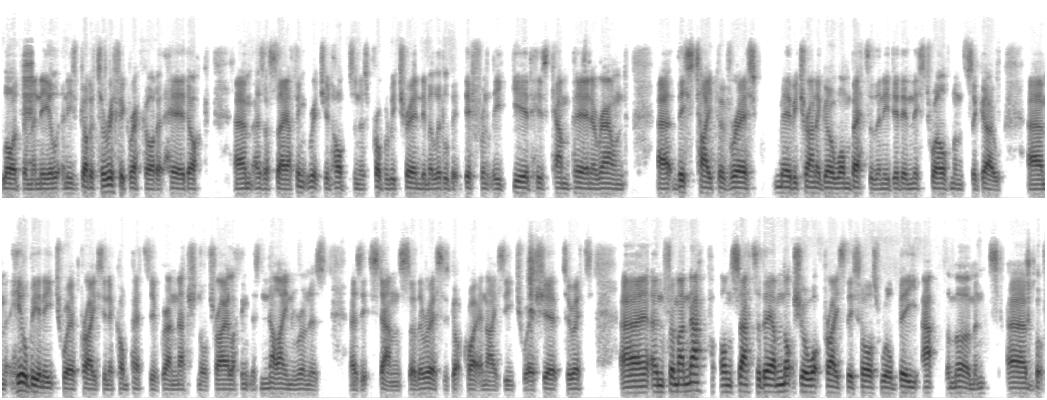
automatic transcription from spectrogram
Lord Du Mesnil, and he's got a terrific record at Haydock. Um, as I say, I think Richard Hobson has probably trained him a little bit differently, geared his campaign around uh, this type of race maybe trying to go one better than he did in this 12 months ago. Um, he'll be an each way price in a competitive Grand National trial. I think there's nine runners as it stands, so the race has got quite a nice each way shape to it. Uh, and for my nap on Saturday, I'm not sure what price this horse will be at the moment, uh, but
